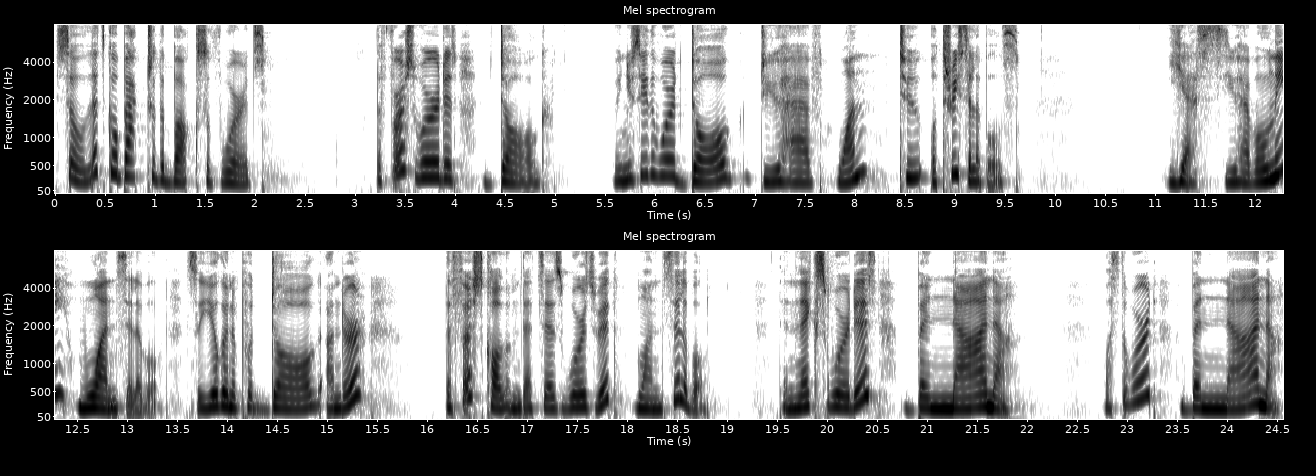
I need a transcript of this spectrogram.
so let's go back to the box of words. The first word is dog. When you say the word dog, do you have one, two, or three syllables? Yes, you have only one syllable. So you're going to put dog under the first column that says words with one syllable. The next word is banana. What's the word? Banana.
